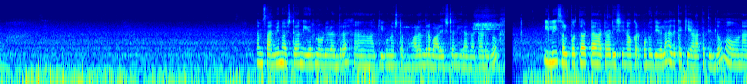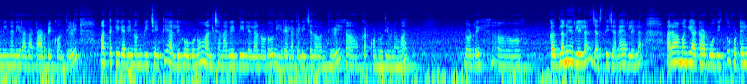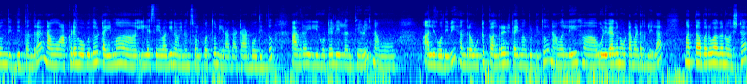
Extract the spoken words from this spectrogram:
ನಮ್ಮ ಸಾನ್ವಿನೂ ಅಷ್ಟೇ ನೀರು ನೋಡಿಳಂದ್ರೆ ಆಕಿಗೂ ಅಷ್ಟೇ ಭಾಳ ಅಂದ್ರೆ ಭಾಳ ಇಷ್ಟ ನೀರಾಗ ಆಟ ಆಡೋದು. ಇಲ್ಲಿ ಸ್ವಲ್ಪ ಹೊತ್ತು ಆಟ ಆಟ ಆಡಿಸಿ ನಾವು ಕರ್ಕೊಂಡು ಹೋದೀವಲ್ಲ, ಅದಕ್ಕೆ ಕೇಳಕತ್ತಿದ್ಲು ನಾನು ಇನ್ನೂ ನೀರಾಗ ಆಟ ಆಡಬೇಕು ಅಂತೇಳಿ. ಮತ್ತೆ ಆಕಿಗೆ ಅಲ್ಲಿ ಇನ್ನೊಂದು ಬೀಚ್ ಐತಿ, ಅಲ್ಲಿಗೆ ಹೋಗೋಣ, ಅಲ್ಲಿ ಚೆನ್ನಾಗೈತಿ, ಇಲ್ಲೆಲ್ಲ ನೋಡು, ನೀರೆಲ್ಲ ಗಲೀಜದಾವ ಕರ್ಕೊಂಡು ಹೋದೀವಿ ನಾವು. ನೋಡ್ರಿ ಗದ್ದಲನೂ ಇರಲಿಲ್ಲ, ಜಾಸ್ತಿ ಜನ ಇರಲಿಲ್ಲ. ಆರಾಮಾಗಿ ಆಟ ಆಡ್ಬೋದಿತ್ತು. ಹೋಟೆಲ್ ಒಂದು ಇದ್ದಿತ್ತಂದ್ರೆ ನಾವು ಆ ಕಡೆ ಹೋಗೋದು ಟೈಮ್ ಇಲ್ಲೇ ಸೇವ್ ಆಗಿ ನಾವು ಇನ್ನೊಂದು ಸ್ವಲ್ಪ ಹೊತ್ತು ನೀರಾಗ ಆಟ ಆಡ್ಬೋದಿತ್ತು. ಆದ್ರೆ ಇಲ್ಲಿ ಹೋಟೆಲ್ ಇಲ್ಲ ಅಂಥೇಳಿ ನಾವು ಅಲ್ಲಿ ಹೋದಿವಿ. ಅಂದ್ರೆ ಊಟಕ್ಕೆ ಆಲ್ರೆಡಿ ಟೈಮ್ ಆಗಿಬಿಟ್ಟಿತ್ತು. ನಾವಲ್ಲಿ ಉಳಿವ್ಯಾಗನೂ ಊಟ ಮಾಡಿರಲಿಲ್ಲ. ಮತ್ತು ಬರುವಾಗನೂ ಅಷ್ಟೇ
